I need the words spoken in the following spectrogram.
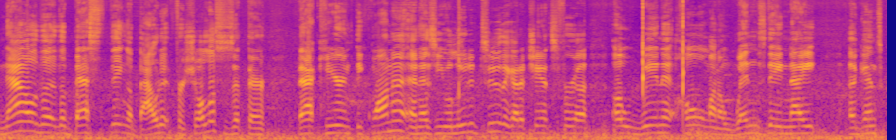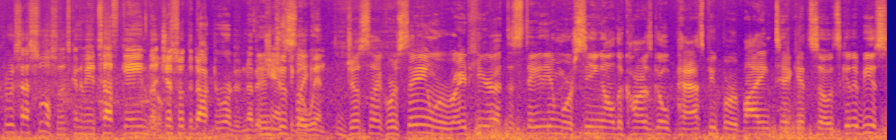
now the, the best thing about it for Xolos is that they're back here in Tijuana. And as you alluded to, they got a chance for a, a win at home on a Wednesday night against Cruz Azul. So it's going to be a tough game, but just what the doctor ordered, another And chance just to go win. just like we're saying, we're right here at the stadium. We're seeing all the cars go past. People are buying tickets, so it's going to be a s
